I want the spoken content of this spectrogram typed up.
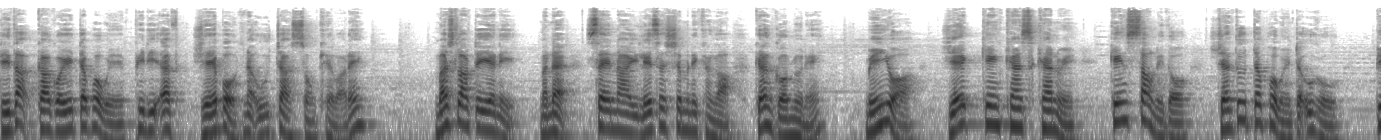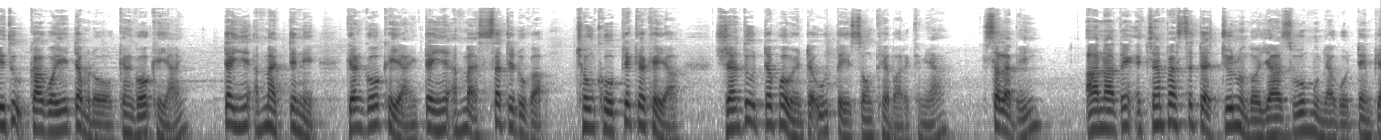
ဒေသကာကွယ်ရေးတပ်ဖွဲ့ဝင် PDF ရဲဘော်2ဦးကြဆုံးခဲ့ပါတယ်။မတ်လ၁ရက်နေ့မနက်10:48မိနစ်ခန့်ကကန့်ကောမြို့နယ်မင်းရွာရဲကင်းခန်းစခန်းတွင်ကင်းဆောင်နေသောရန်သူတပ်ဖွဲ့ဝင်တအုပ်ကိုပြည်သူ့ကာကွယ်ရေးတပ်မတော်ကန့်ကောခရိုင်တပ်ရင်းအမှတ်1နှင့်ကန့်ကောခရိုင်တပ်ရင်းအမှတ်17တို့က ခြုံခိုပြက်ခတ်ခဲ့ရာရန်သူတပ်ဖွဲ့ဝင်တအုပ်သေဆုံးခဲ့ပါတယ်ခင်ဗျာဆက်လက်ပြီးအာနာသိန်းအကြမ်းဖက်စစ်တပ်ကျူးလွန်သောရာဇဝတ်မှုများကိုတင်ပြ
